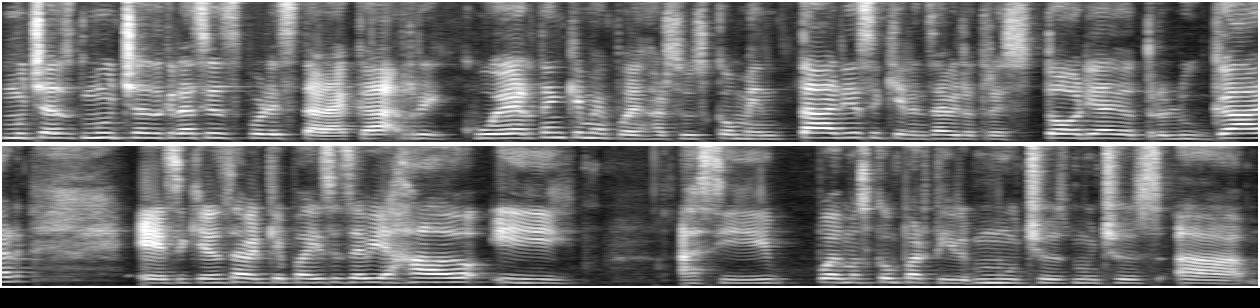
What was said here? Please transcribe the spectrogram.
Muchas, muchas gracias por estar acá. Recuerden que me pueden dejar sus comentarios si quieren saber otra historia de otro lugar, eh, si quieren saber qué países he viajado y así podemos compartir muchos, muchos uh,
